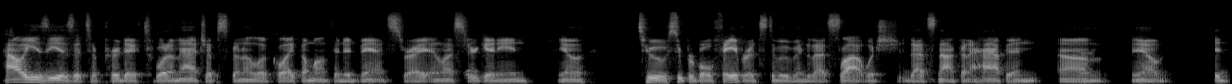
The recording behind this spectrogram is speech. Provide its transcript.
how easy is it to predict what a matchup's going to look like a month in advance, right? Unless you're getting you know, two Super Bowl favorites to move into that slot, which that's not going to happen. Um, you know, it,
